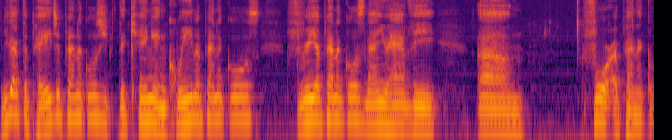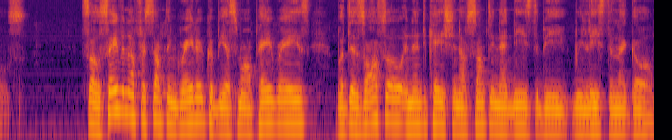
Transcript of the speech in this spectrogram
You got the Page of Pentacles, the King and Queen of Pentacles, Three of Pentacles. Now you have the um, Four of Pentacles. So saving up for something greater could be a small pay raise, but there's also an indication of something that needs to be released and let go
